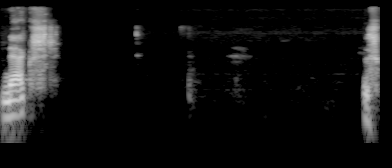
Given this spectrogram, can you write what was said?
Next, this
